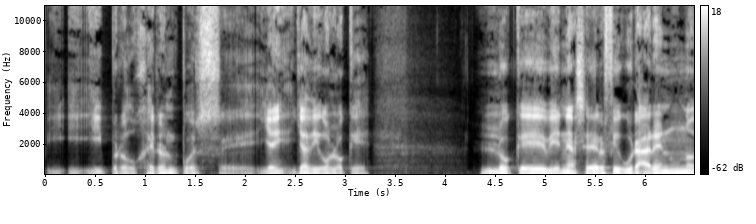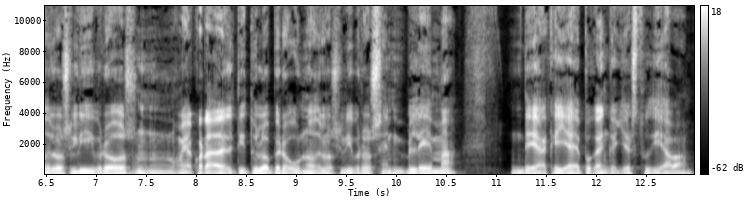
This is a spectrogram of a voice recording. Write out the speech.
y, produjeron, pues, eh, ya, digo, lo que lo que viene a ser figurar en uno de los libros, no voy a acordar del título, pero uno de los libros emblema de aquella época en que yo estudiaba,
